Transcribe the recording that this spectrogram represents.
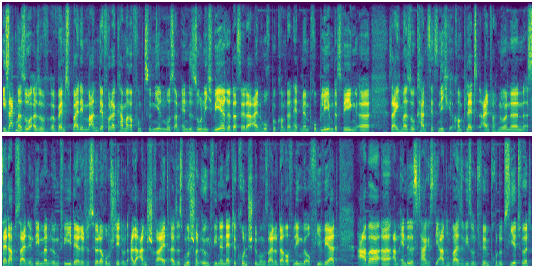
ich sag mal so, also wenn es bei dem Mann, der vor der Kamera funktionieren muss, am Ende so nicht wäre, dass er da einen hochbekommt, dann hätten wir ein Problem. Deswegen äh, sage ich mal so, kann es jetzt nicht komplett einfach nur ein Setup sein, in dem man irgendwie der Regisseur da rumsteht und alle anschreit. Also es muss schon irgendwie eine nette Grundstimmung sein und darauf legen wir auch viel Wert. Aber äh, am Ende des Tages die Art und Weise, wie so ein Film produziert wird,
